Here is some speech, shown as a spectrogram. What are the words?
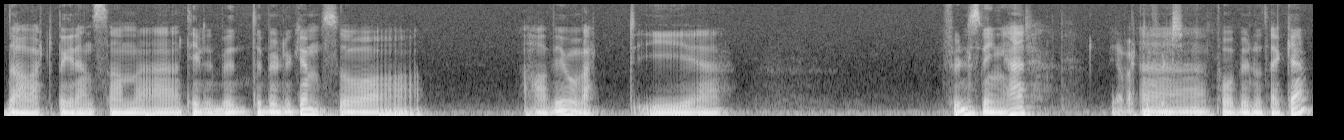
det har vært begrensa med tilbud til publikum, så har vi jo vært i eh, full sving her Vi har vært i full sving. eh, på biblioteket.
